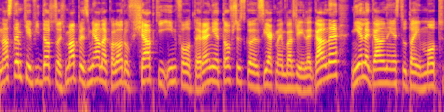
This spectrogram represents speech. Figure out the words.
Następnie widoczność mapy, zmiana kolorów, siatki, info o terenie, to wszystko jest jak najbardziej legalne. Nielegalny jest tutaj mod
